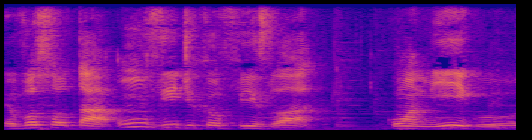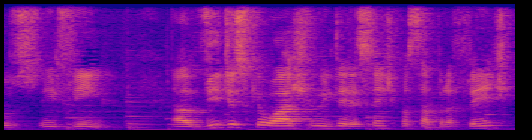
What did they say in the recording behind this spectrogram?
eu vou soltar um vídeo que eu fiz lá, com amigos, enfim, uh, vídeos que eu acho interessante passar pra frente.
